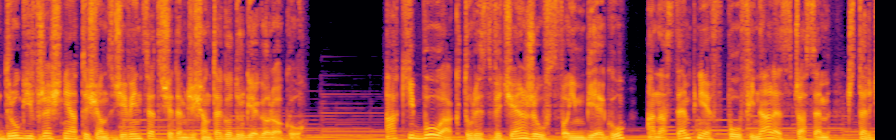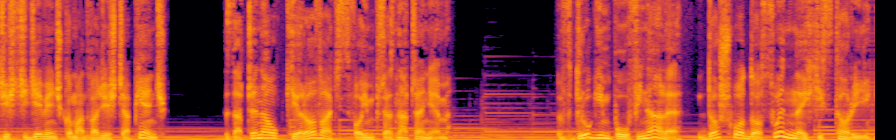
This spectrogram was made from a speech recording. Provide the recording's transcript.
2 września 1972 roku. Akibuła, który zwyciężył w swoim biegu, a następnie w półfinale z czasem 49,25, zaczynał kierować swoim przeznaczeniem. W drugim półfinale doszło do słynnej historii.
